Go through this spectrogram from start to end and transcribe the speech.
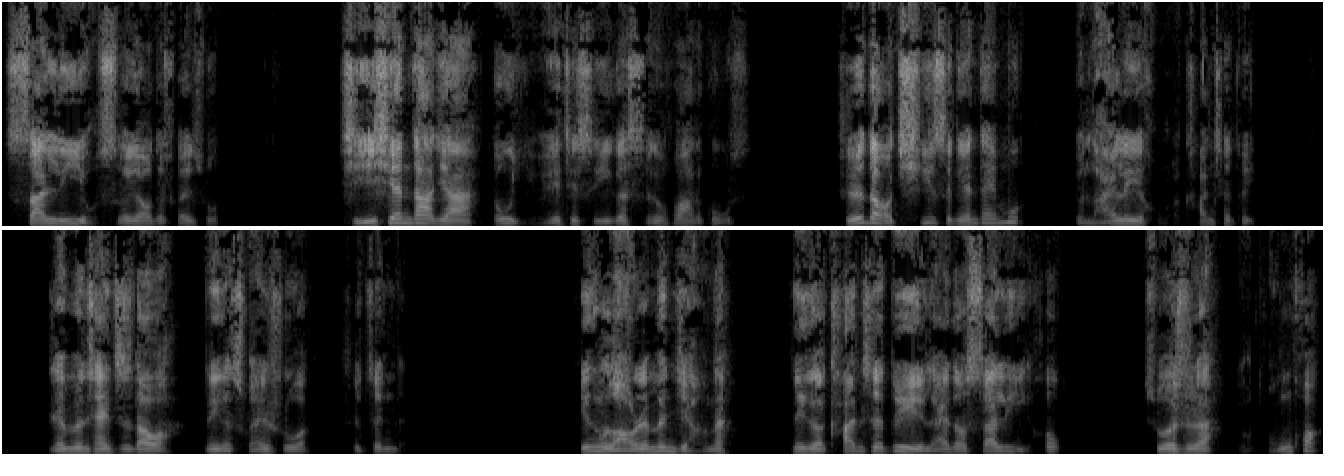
山里有蛇妖的传说。起先大家都以为这是一个神话的故事。直到七十年代末，就来了一伙勘测队，人们才知道啊，那个传说是真的。听老人们讲呢，那个勘测队来到山里以后，说是啊有铜矿，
